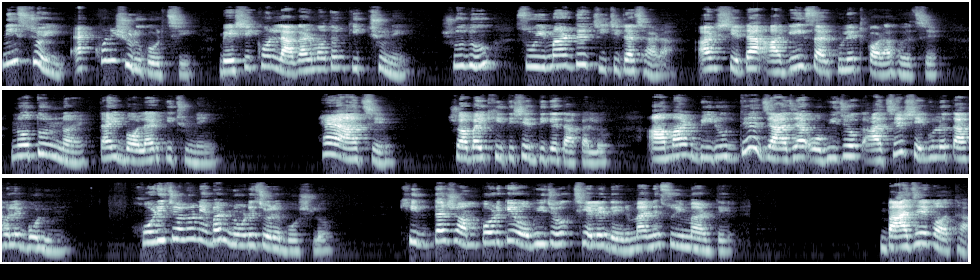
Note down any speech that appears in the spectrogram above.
নিশ্চয়ই, এক্ষুনি শুরু করছি। বেশিক্ষণ লাগার মতন কিচ্ছু নেই। শুধু সুইমারদের চিঠিটা ছাড়া। আর সেটা আগেই সার্কুলেট করা হয়েছে। নতুন নয়, তাই বলার কিছু নেই। হ্যাঁ আছে। সবাই ক্ষিতিশের দিকে তাকালো। আমার বিরুদ্ধে যা যা অভিযোগ আছে সেগুলো তাহলে বলুন। হরিচরণ এবার নড়ে চড়ে বসল। খিদ্দা সম্পর্কে অভিযোগ ছেলেদের মানে সুইমারদের। বাজে কথা,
